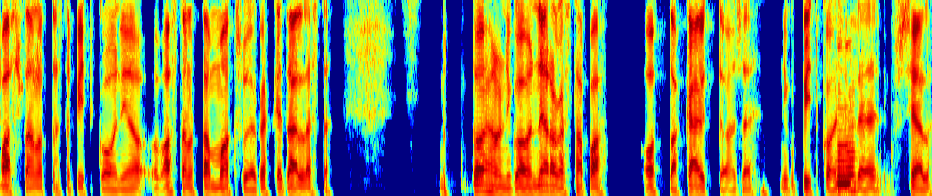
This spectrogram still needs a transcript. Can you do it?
vastaanottaa sitä bitcoinia, vastaanottaa maksuja ja kaikkea tällaista. Mutta toihan on niinku aivan nerokas tapa ottaa käyttöön se niinku bitcoin mm. silleen, niinku siellä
